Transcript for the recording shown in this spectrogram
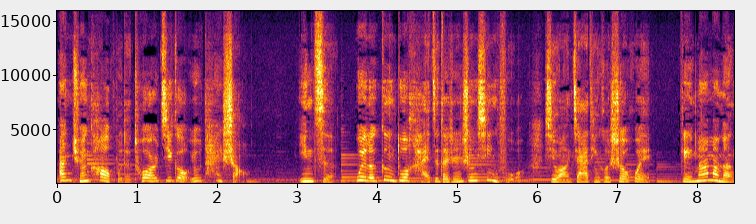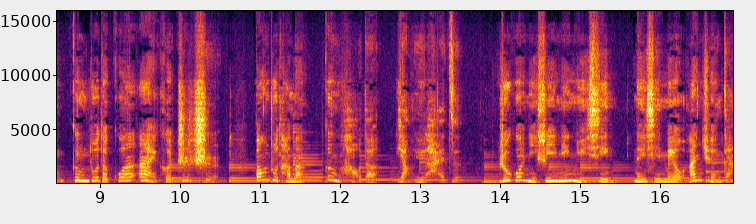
安全靠谱的托儿机构又太少。因此，为了更多孩子的人生幸福，希望家庭和社会给妈妈们更多的关爱和支持，帮助他们更好的养育孩子。如果你是一名女性，内心没有安全感，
